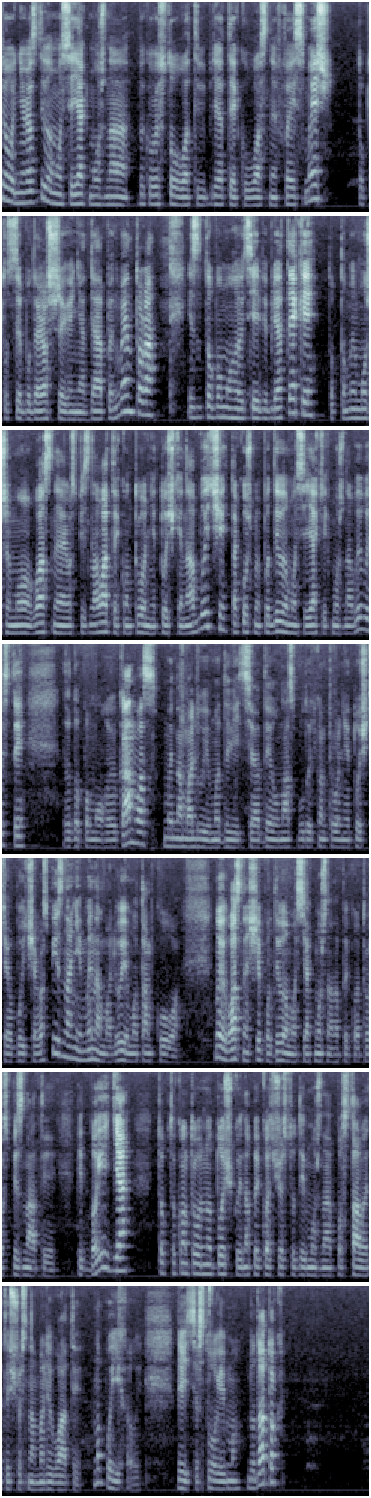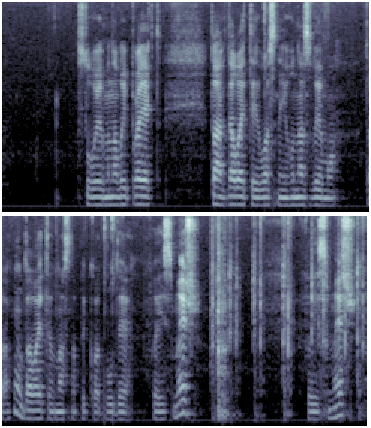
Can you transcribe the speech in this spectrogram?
Сьогодні роздивимося, як можна використовувати бібліотеку власне FaceMesh. Тобто це буде розширення для App Inventor. І за допомогою цієї бібліотеки тобто ми можемо власне, розпізнавати контрольні точки на обличчі. Також ми подивимося, як їх можна вивести за допомогою Canvas. Ми намалюємо, дивіться, де у нас будуть контрольні точки обличчя розпізнані, ми намалюємо там коло. Ну і власне ще подивимося, як можна, наприклад, розпізнати підборіддя. Тобто контрольну точку, і, наприклад, щось туди можна поставити, щось намалювати. Ну, поїхали. Дивіться, створюємо додаток. Створюємо новий проєкт. Так, давайте, власне, його назвемо. Так, ну давайте у нас, наприклад, буде FaceMesh. FaceMesh.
